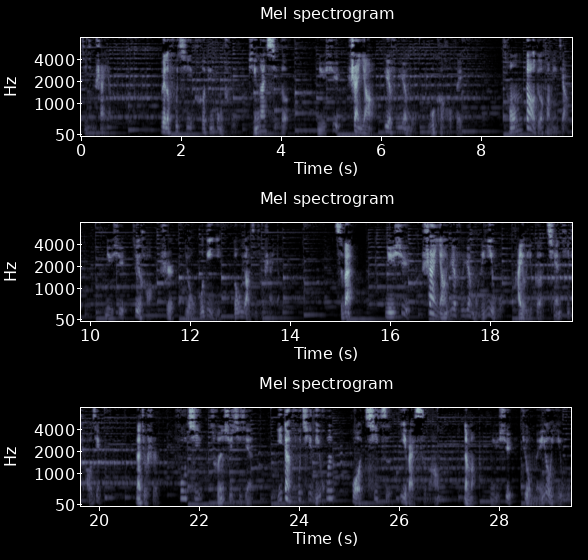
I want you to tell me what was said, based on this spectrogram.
进行赡养。为了夫妻和平共处、平安喜乐，女婿赡养岳父岳母无可厚非。从道德方面讲，女婿最好是有无利益都要进行赡养。此外，女婿赡养岳父岳母的义务还有一个前提条件，那就是夫妻存续期间，一旦夫妻离婚或妻子意外死亡，那么女婿就没有义务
